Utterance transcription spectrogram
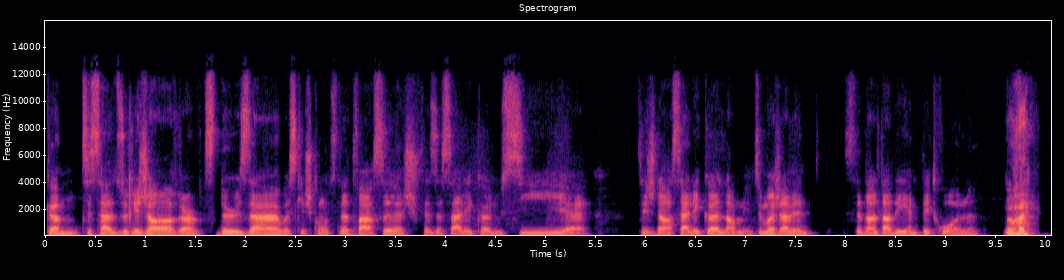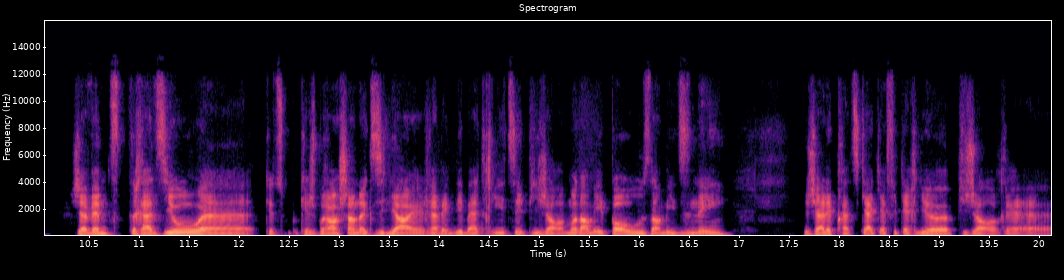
comme, tu sais, ça a duré genre un petit deux ans où est-ce que je continuais de faire ça. Je faisais ça à l'école aussi. euh, tu sais, je dansais à l'école. Dans mes... Tu sais, moi, j'avais... C'était dans le temps des MP3, là Ouais. J'avais une petite radio euh, que, tu- que je branchais en auxiliaire avec des batteries, tu sais, puis genre, moi, dans mes pauses, dans mes dîners, j'allais pratiquer à la cafétéria, puis genre, euh,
